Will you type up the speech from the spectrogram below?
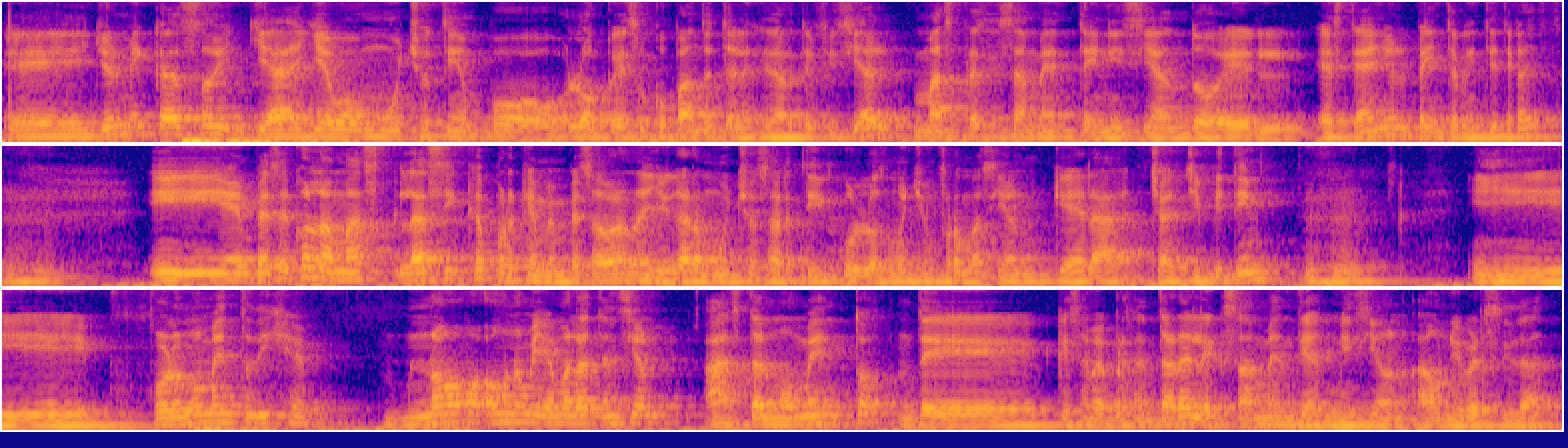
Eh, yo en mi caso ya llevo mucho tiempo lo que es ocupando inteligencia artificial, más precisamente iniciando el, este año, el 2023. Uh -huh. Y empecé con la más clásica porque me empezaron a llegar muchos artículos, mucha información que era ChatGPT. Uh -huh. Y por un momento dije, no, aún no me llama la atención. Hasta el momento de que se me presentara el examen de admisión a universidad.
